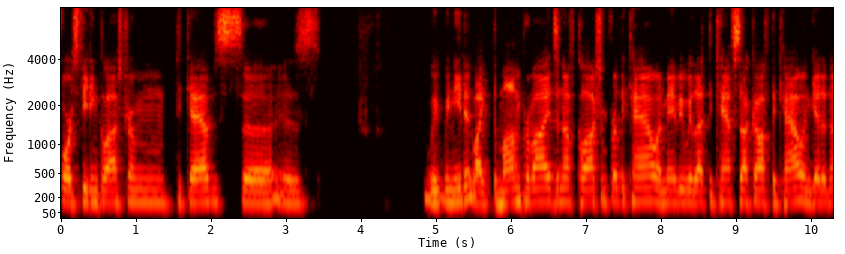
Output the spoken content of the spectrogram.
force feeding colostrum to calves uh, is we, we need it. Like the mom provides enough colostrum for the cow and maybe we let the calf suck off the cow and get an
